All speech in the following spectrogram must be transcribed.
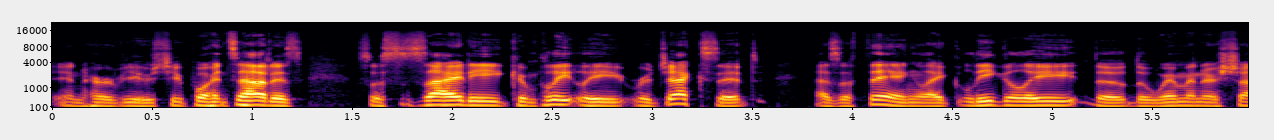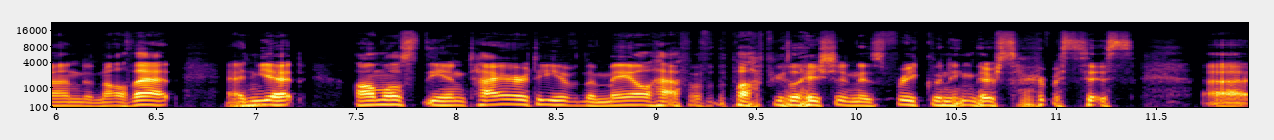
in her view she points out is so society completely rejects it as a thing like legally the the women are shunned and all that and yet almost the entirety of the male half of the population is frequenting their services uh,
